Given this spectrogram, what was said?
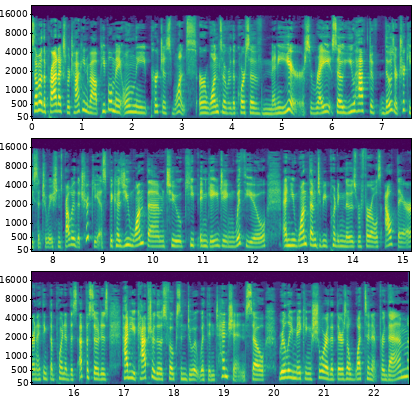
some of the products we're talking about, people may only purchase once or once over the course of many years, right? So you have to, those are tricky situations, probably the trickiest because you want them to keep engaging with you and you want them to be putting those referrals out there. And I think the point of this episode is how do you capture those folks and do it with intention? So really making sure that there's a what's in it for them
